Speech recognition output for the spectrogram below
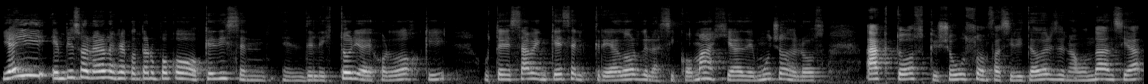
Y ahí empiezo a leer, les voy a contar un poco qué dicen eh, de la historia de Jodorowsky. Ustedes saben que es el creador de la psicomagia, de muchos de los actos que yo uso en facilitadores en abundancia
